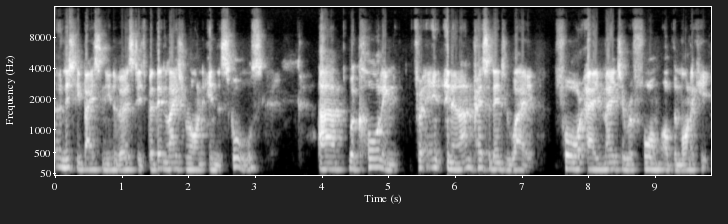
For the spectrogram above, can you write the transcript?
initially based in universities, but then later on in the schools, uh, were calling for, in, in, an unprecedented way for a major reform of the monarchy.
